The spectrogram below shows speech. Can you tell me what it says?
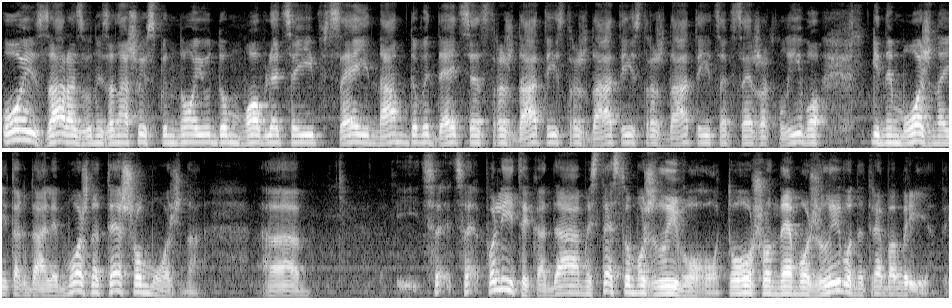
ой, зараз вони за нашою спиною домовляться і все, і нам доведеться страждати, і страждати, і страждати, і це все жахливо, і не можна, і так далі. Можна те, що можна. Е, Це, це політика, да, мистецтво можливого. Того, що неможливо, не треба мріяти.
